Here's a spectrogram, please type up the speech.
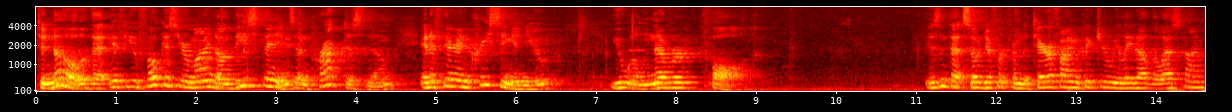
To know that if you focus your mind on these things and practice them, and if they're increasing in you, you will never fall. Isn't that so different from the terrifying picture we laid out the last time?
